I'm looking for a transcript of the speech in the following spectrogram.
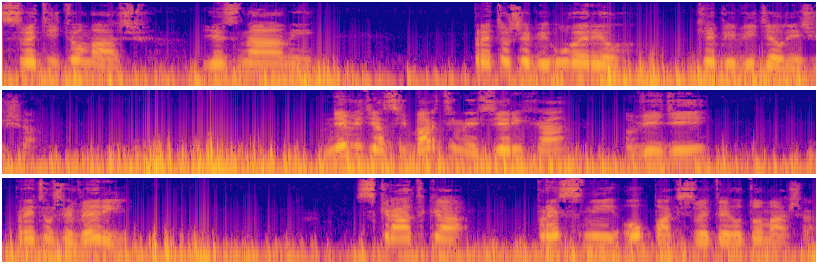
Svetý Tomáš je známy, pretože by uveril, keby videl Ježiša. Nevidiaci Bartimej z Jericha vidí, pretože verí. Skrátka, presný opak svätého Tomáša.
